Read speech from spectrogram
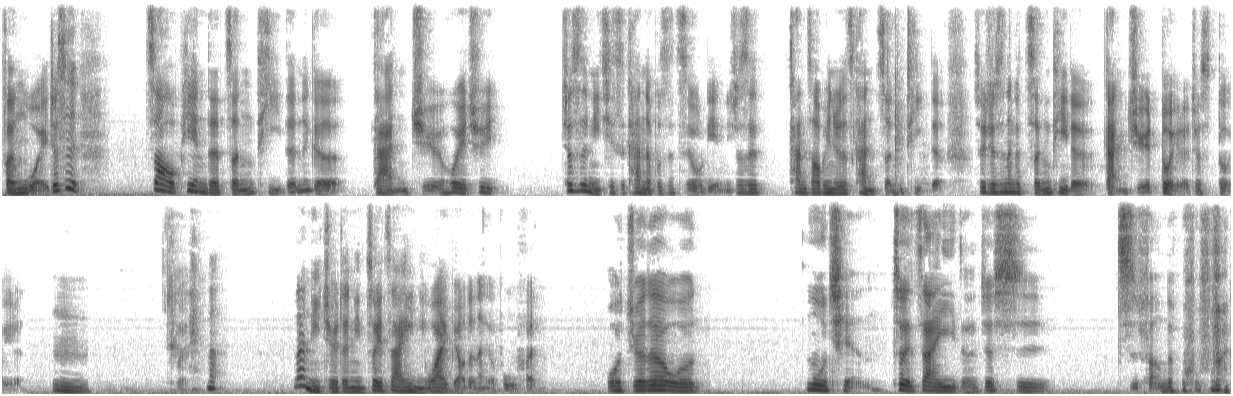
氛围，就是照片的整体的那个感觉会去，就是你其实看的不是只有脸，你就是看照片就是看整体的，所以就是那个整体的感觉对了，就是对了。嗯，对。那那你觉得你最在意你外表的那个部分？我觉得我目前最在意的就是脂肪的部分。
